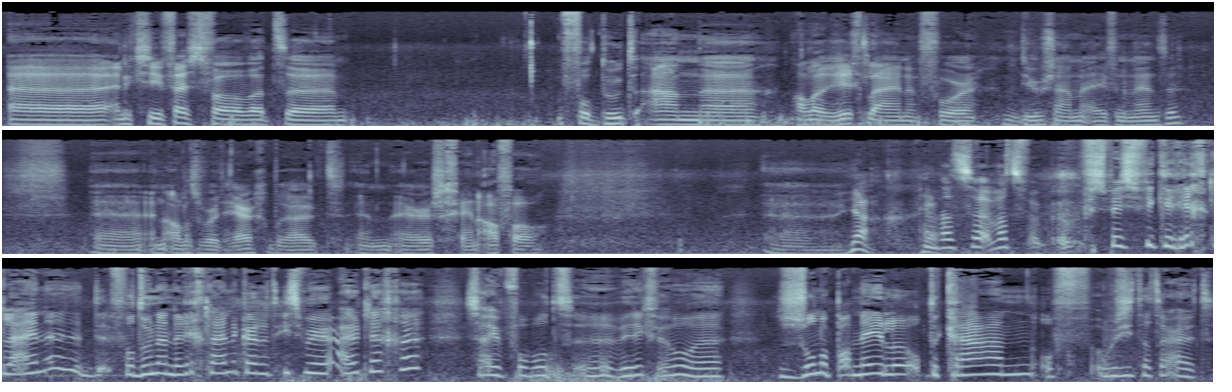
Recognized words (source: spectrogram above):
Eh, en ik zie een festival wat eh, voldoet aan alle richtlijnen voor duurzame evenementen. En alles wordt hergebruikt en er is geen afval. Ja, wat, voor specifieke richtlijnen? Voldoen aan de richtlijnen? Kan je dat iets meer uitleggen? Zou je bijvoorbeeld, weet ik veel, zonnepanelen op de kraan? Of hoe ziet dat eruit?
